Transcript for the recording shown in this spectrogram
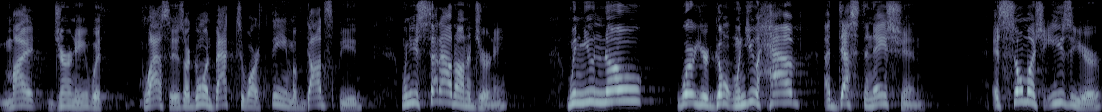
my journey with glasses or going back to our theme of Godspeed, when you set out on a journey, when you know where you're going, when you have a destination, it's so much easier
